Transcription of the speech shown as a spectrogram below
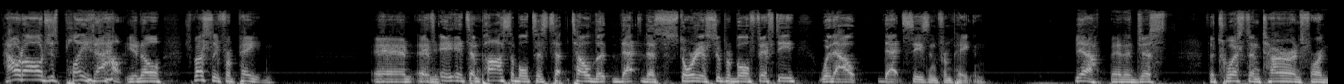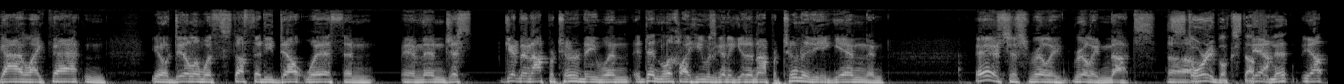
how it all just played out, you know, especially for Peyton. And, It's, and it's impossible to s- tell the, that the story of Super Bowl 50 without that season from Peyton. yeah, and it just the twists and turns for a guy like that, and you know, dealing with stuff that he dealt with, and and then just getting an opportunity when it didn't look like he was going to get an opportunity again, and it's just really, really nuts. Uh, Storybook stuff, yeah, isn't it? Yep,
